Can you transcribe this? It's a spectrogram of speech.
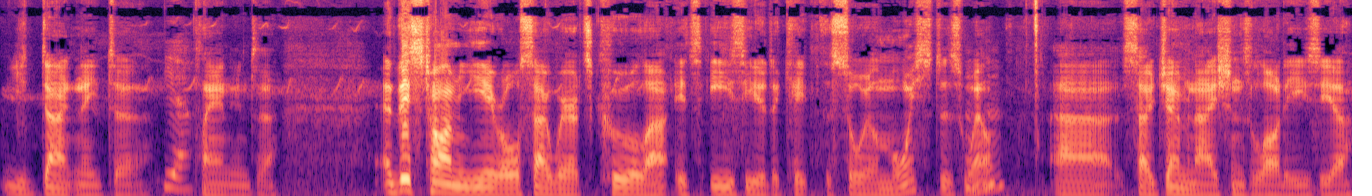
you don't need to Yeah. plant into. And this time of year, also where it's cooler, it's easier to keep the soil moist as well. Mm-hmm. Uh, so germination's a lot easier.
